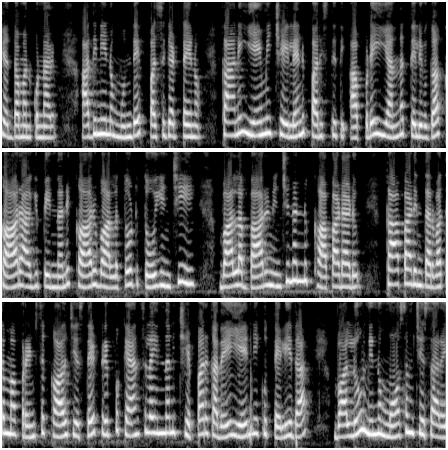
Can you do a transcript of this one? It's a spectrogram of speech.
చేద్దామనుకున్నారు. అది నేను ముందే పసిగట్టాను కానీ ఏమీ చేయలేని పరిస్థితి. అప్పుడే ఈ అన్న తెలివిగా కారు ఆగిపోయిందని కారు వాళ్ళతో తోయించి వాళ్ళ బారి నుంచి నన్ను కాపాడాడు. కాపాడిన తర్వాత మా ఫ్రెండ్స్ కాల్ చేస్తే ట్రిప్ క్యాన్సిల్ అయిందని చెప్పారు కదే ఏ నీకు తెలీదా? వాళ్ళు నిన్ను మోసం చేశారే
